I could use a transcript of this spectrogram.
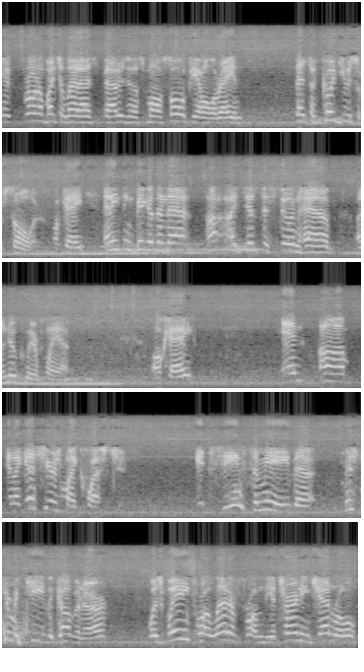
You throw in a bunch of lead acid batteries in a small solar panel array, and that's a good use of solar. Okay? Anything bigger than that, I, I just as soon have a nuclear plant. Okay? And um, and I guess here's my question. It seems to me that Mr. McKee, the governor, was waiting for a letter from the Attorney General.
